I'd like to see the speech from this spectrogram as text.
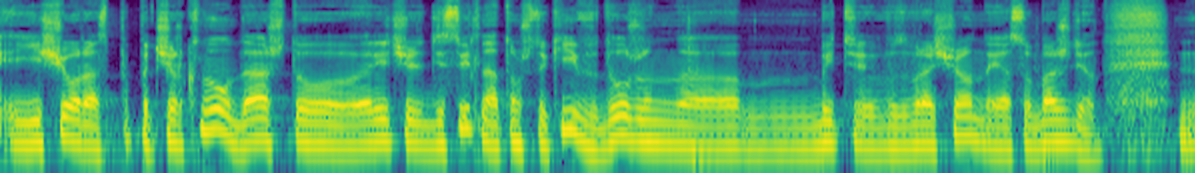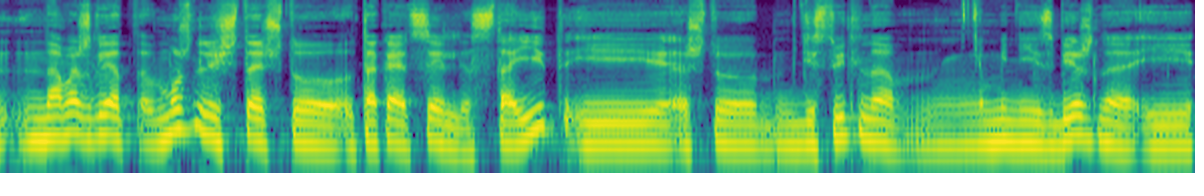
еще раз подчеркнул, да, что речь действительно о том, что Киев должен э, быть возвращен и освобожден. На ваш взгляд, можно ли считать, что такая цель стоит, и что действительно мы неизбежно, и,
